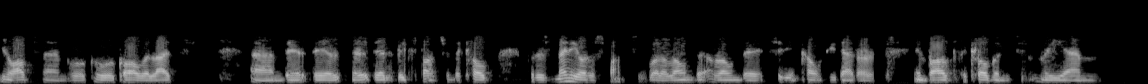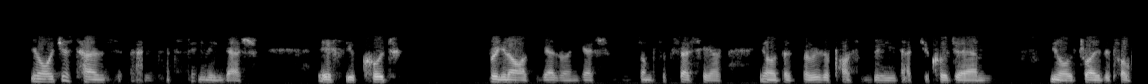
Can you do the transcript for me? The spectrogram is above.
you know, um, who, who go with lads, um, they're, they're they're they're the big sponsor in the club. But there's many other sponsors as well around the around the city and county that are involved with the club, and certainly, um, you know, it just has, that feeling that if you could bring it all together and get some success here, you know, that there is a possibility that you could, um, you know, drive the club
